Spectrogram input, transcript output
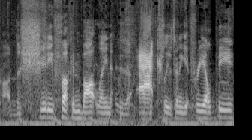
God, the shitty fucking bot lane is actually just gonna get free LP.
